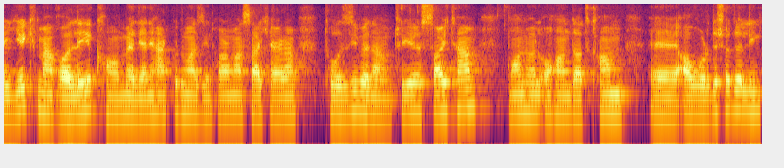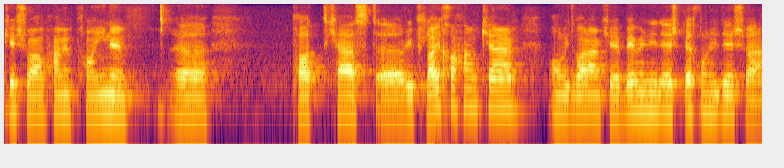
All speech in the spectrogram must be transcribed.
یک مقاله کامل یعنی هر کدوم از اینها رو من سعی کردم توضیح بدم. توی سایتم manuelohan.com آورده شده. لینکش رو هم همین پایین پادکست ریپلای خواهم کرد. امیدوارم که ببینیدش بخونیدش و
